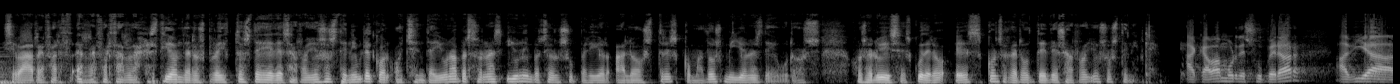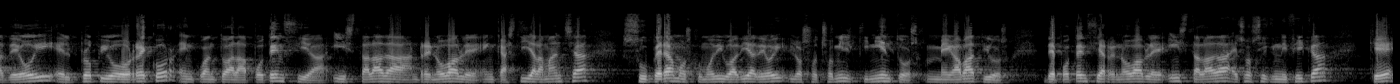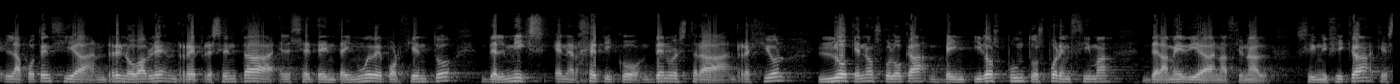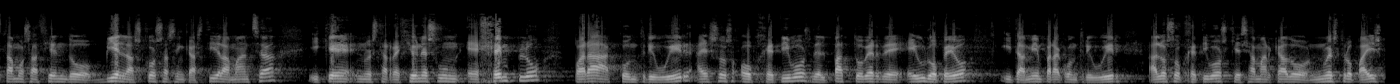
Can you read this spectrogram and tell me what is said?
Se va a reforzar la gestión de los proyectos de desarrollo sostenible con 81 personas y una inversión superior a los 3,2 millones de euros. José Luis Escudero es consejero de Desarrollo Sostenible. Acabamos de superar a día de hoy el propio récord en cuanto a la potencia instalada renovable en Castilla-La Mancha. Superamos, como digo, a día de hoy los 8.500 megavatios de potencia renovable instalada. Eso significa que la potencia renovable representa el 79% del mix energético de nuestra región, lo que nos coloca 22 puntos por encima de la media nacional. Significa que estamos haciendo bien las cosas en Castilla-La Mancha y que nuestra región es un ejemplo para contribuir a esos objetivos del Pacto Verde Europeo y también para contribuir a los objetivos que se ha marcado nuestro país.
